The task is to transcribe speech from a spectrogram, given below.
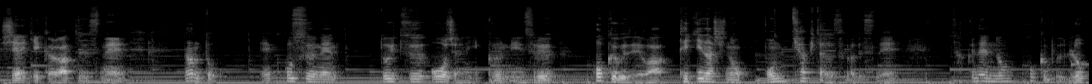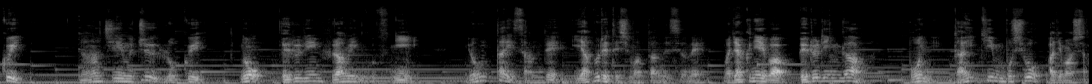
試合結果があってですね、なんと、ここ数年、ドイツ王者に君臨する北部では敵なしのボンキャピタルスがですね、昨年の北部6位、7チーム中6位のベルリンフラミンゴスに4対3で敗れてしまったんですよね。まあ、逆に言えば、ベルリンがボンに大金星を挙げました。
